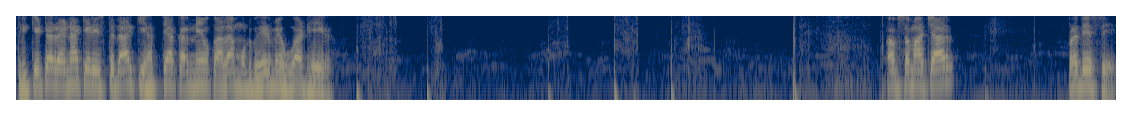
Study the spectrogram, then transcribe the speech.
क्रिकेटर रैना के रिश्तेदार की हत्या करने काला मुठभेड़ में हुआ ढेर। अब समाचार प्रदेश से।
